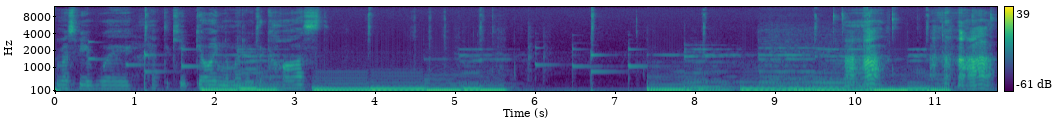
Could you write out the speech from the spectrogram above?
There must be a way. I have to keep going no matter the cost. Aha. Aha.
